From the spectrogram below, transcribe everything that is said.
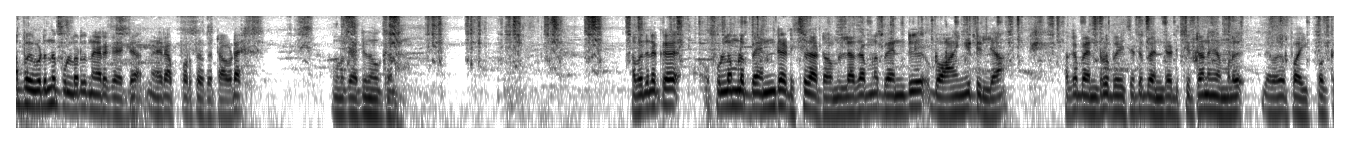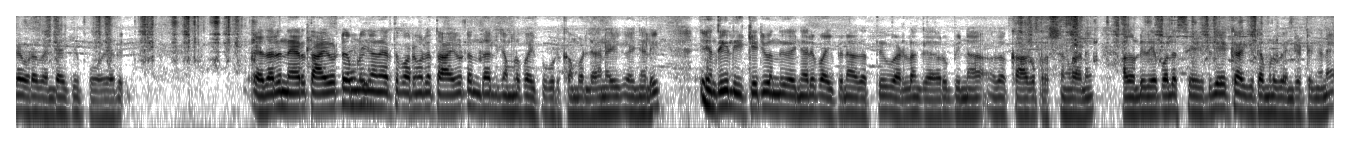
അപ്പോൾ ഇവിടുന്ന് പുള്ളർ നേരെ കയറ്റുക. നേരെ അപ്പുറത്ത് എത്തിട്ട് അവിടെ നമ്മൾ കയറ്റി നോക്കുകയാണ് അപ്പോൾ ഇതിലൊക്കെ ഫുൾ നമ്മൾ ബെൻഡ് അടിച്ചതാട്ടോ. അല്ലാതെ നമ്മൾ ബെൻഡ് വാങ്ങിയിട്ടില്ല. ഒക്കെ ബെൻഡർ ഉപയോഗിച്ചിട്ട് ബെൻഡ് അടിച്ചിട്ടാണ് നമ്മൾ ഇതേപോലെ പൈപ്പൊക്കെ ഇവിടെ ബെൻഡാക്കി പോയത്. ഏതായാലും നേരെ താഴോട്ട് നമ്മൾ ഞാൻ നേരത്തെ പറഞ്ഞ പോലെ താഴോട്ട് എന്തായാലും നമ്മൾ പൈപ്പ് കൊടുക്കാൻ പാടില്ല. അങ്ങനെ കഴിഞ്ഞാൽ എന്തെങ്കിലും ലീക്കേജ് വന്നു കഴിഞ്ഞാൽ പൈപ്പിനകത്ത് വെള്ളം കയറും പിന്നെ അതൊക്കെ ആകെ പ്രശ്നങ്ങളാണ്. അതുകൊണ്ട് ഇതേപോലെ സൈഡിലേക്കാക്കിയിട്ട് നമ്മൾ ബെൻഡിട്ട് ഇങ്ങനെ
